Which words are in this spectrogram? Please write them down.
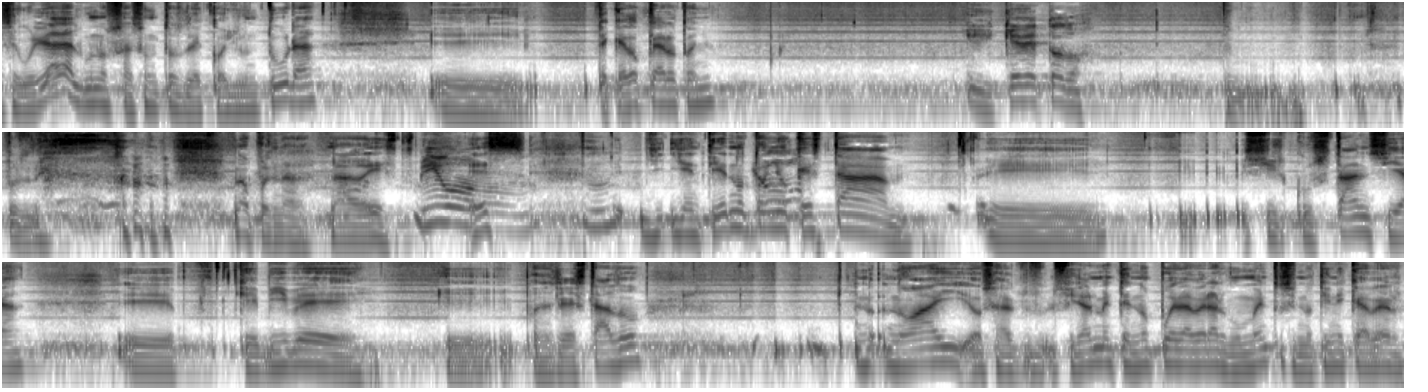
seguridad, algunos asuntos de coyuntura. Eh, ¿Te quedó claro, Toño? ¿Y qué de todo? Pues, no, pues nada, nada de esto. es, y, entiendo, Toño, que esta eh, circunstancia eh, que vive eh, pues el Estado no, hay, o sea, finalmente no puede haber argumentos, sino tiene que haber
